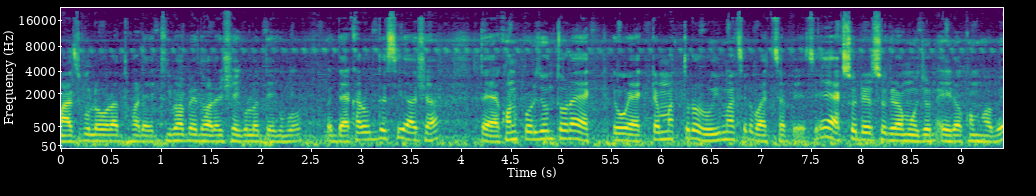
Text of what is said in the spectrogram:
মাছগুলো ওরা ধরে, কীভাবে ধরে সেগুলো দেখব। দেখার উদ্দেশ্যেই আসা। তো এখন পর্যন্ত ওরা এক, ও একটা মাত্র রুই মাছের বাচ্চা পেয়েছে। একশো, দেড়শো গ্রাম ওজন এইরকম হবে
